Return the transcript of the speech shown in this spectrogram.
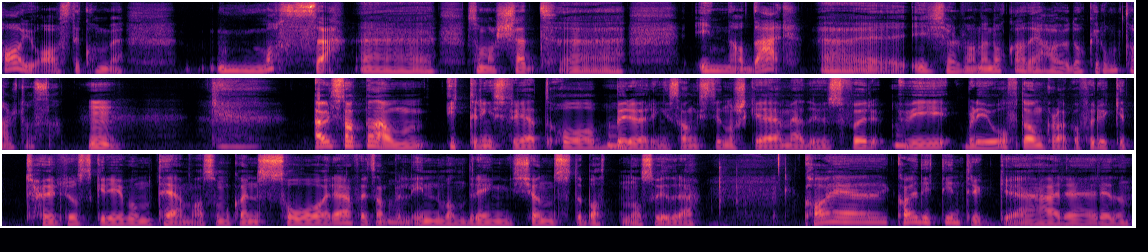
har jo avstedkommet masse eh, som har skjedd eh, innad der eh, i kjølvannet. Noe av det har jo dere omtalt også. Jeg vil snakke med deg om ytringsfrihet og berøringsangst i norske mediehus. For vi blir jo ofte anklaga for å ikke tørre å skrive om tema som kan såre, f.eks. innvandring, kjønnsdebatten osv. Hva, er- hva er ditt inntrykk her, Reidun?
